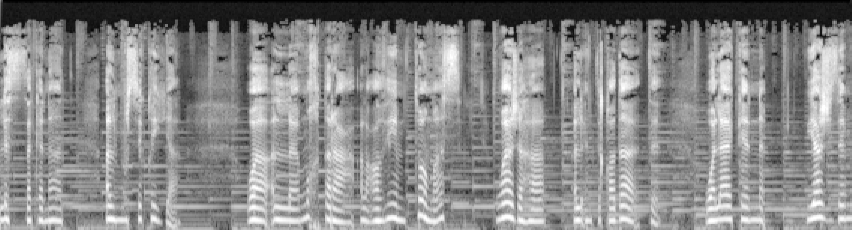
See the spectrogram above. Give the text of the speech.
للسكنات الموسيقية. والمخترع العظيم توماس واجه الانتقادات ولكن يجزم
